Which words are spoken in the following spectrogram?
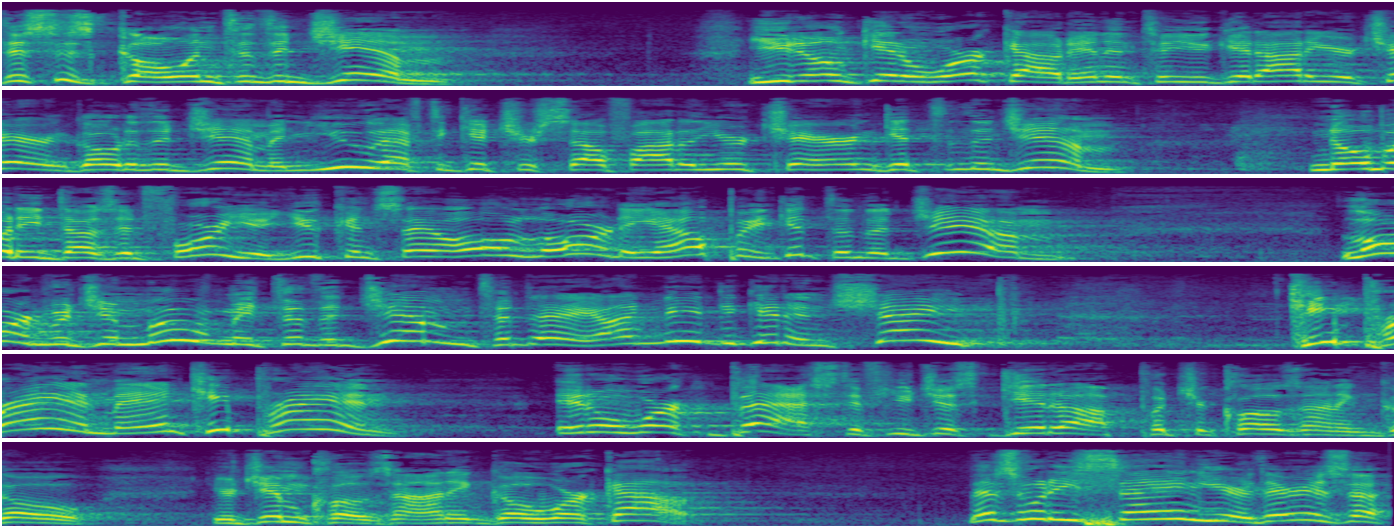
this is going to the gym. You don't get a workout in until you get out of your chair and go to the gym. And you have to get yourself out of your chair and get to the gym. Nobody does it for you. You can say, Oh, Lordy, help me get to the gym. Lord, would you move me to the gym today? I need to get in shape. Keep praying, man. Keep praying. It'll work best if you just get up, put your clothes on, and go your gym clothes on and go work out. That's what he's saying here. There is a,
